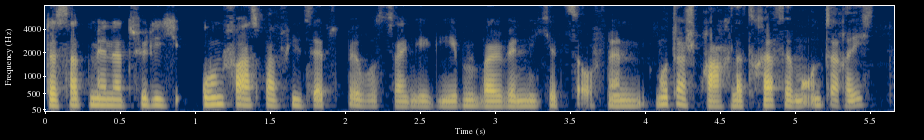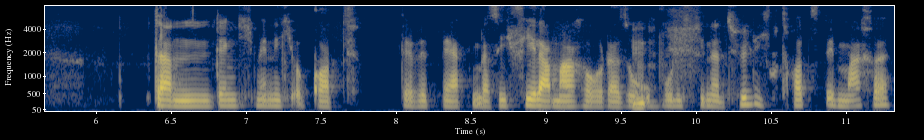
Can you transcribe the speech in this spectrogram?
das hat mir natürlich unfassbar viel Selbstbewusstsein gegeben, weil wenn ich jetzt auf einen Muttersprachler treffe im Unterricht, dann denke ich mir nicht, oh Gott, der wird merken, dass ich Fehler mache oder so, hm. obwohl ich die natürlich trotzdem mache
